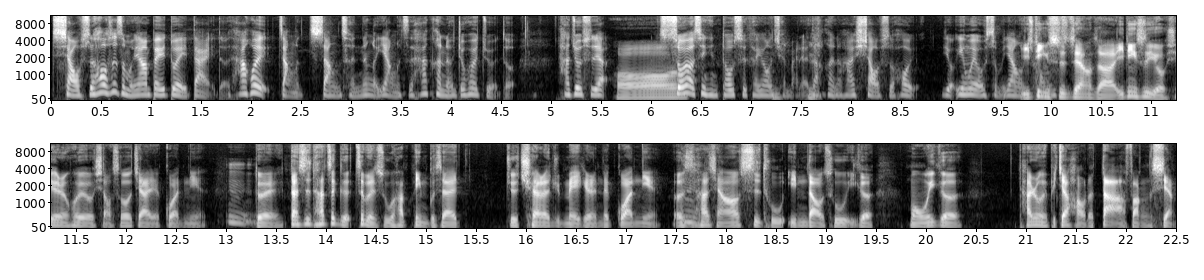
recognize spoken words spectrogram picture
小时候是怎么样被对待的，他会长长成那个样子，他可能就会觉得他就是要哦，所有事情都是可以用钱买得到，可能他小时候有有因为有什么样的一定是这样子啊，一定是有些人会有小时候家里的观念。嗯，对，但是他这个这本书，他并不是在就 challenge 每个人的观念，而是他嗯想要试图引导出一个某一个他认为比较好的大方向，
